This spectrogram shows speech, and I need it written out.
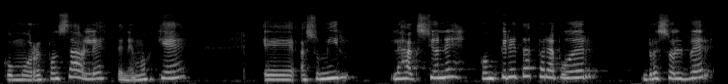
como responsables tenemos que eh, asumir las acciones concretas para poder resolver,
